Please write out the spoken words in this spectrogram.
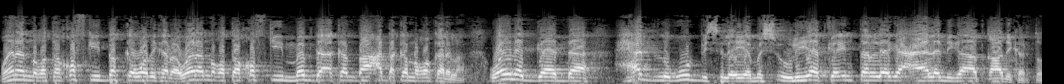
Waa inaad noqotaa qofkii dadka wadi kari lahaa waa inaad noqotaa qofkii mabda'a kan daacadda ka noqon kari lahaa. Waa inaad gaadhaa xad lagu bisleeya mas'uuliyaadka intan leega caalamiga aad qaadi karto.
